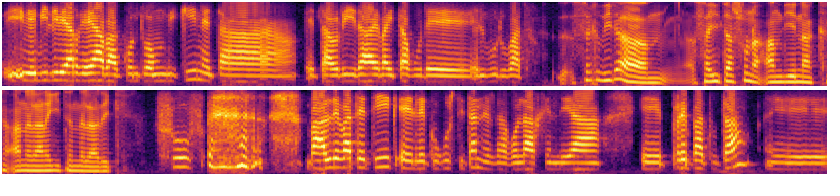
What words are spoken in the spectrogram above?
ibili behar geha ba, kontu handikin eta eta hori da ebaita gure helburu bat. Zer dira mm, zailtasun handienak anelan egiten delarik? Uf, ba alde batetik e, leku guztitan ez dagoela jendea e, prepatuta, e,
